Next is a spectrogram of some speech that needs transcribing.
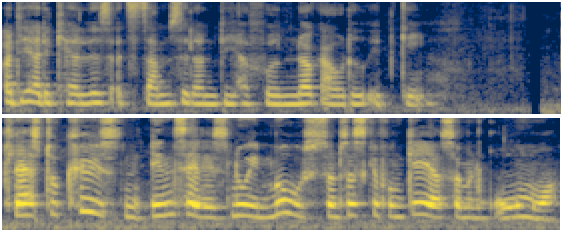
og det her det kaldes, at stamcellerne de har fået knockoutet et gen. Plastokysten indsættes nu i en mus, som så skal fungere som en romor.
